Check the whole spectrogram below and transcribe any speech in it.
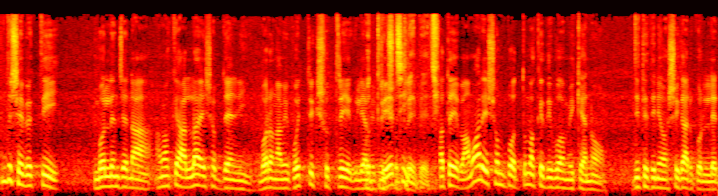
কিন্তু সে ব্যক্তি বললেন যে না আমাকে আল্লাহ এসব দেয়নি বরং আমি পৈতৃক সূত্রে এগুলি আমি পেয়েছি। অতএব আমার এই সম্পদ তোমাকে দিব আমি কেন? দিতে তিনি অস্বীকার করলেন।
